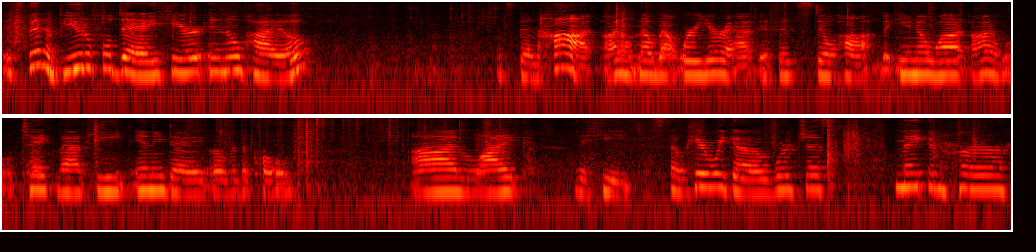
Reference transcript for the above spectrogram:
It's been a beautiful day here in Ohio. It's been hot. I don't know about where you're at, if it's still hot, but you know what? I will take that heat any day over the cold. I like the heat. So here we go. We're just making her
